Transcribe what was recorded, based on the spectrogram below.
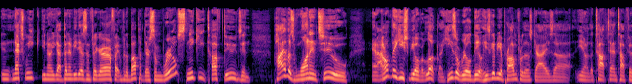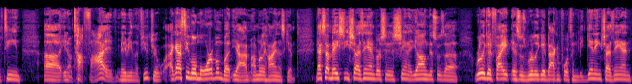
in next week. You know, you got Benavidez and Figueroa fighting for the belt, but there's some real sneaky, tough dudes. And Paiva's one and two, and I don't think he should be overlooked. Like he's a real deal. He's going to be a problem for those guys. Uh, you know, the top ten, top fifteen, uh, you know, top five maybe in the future. I got to see a little more of them, but yeah, I'm, I'm really high on this kid. Next up, Macy Chiasson versus Shana Young. This was a Really good fight. This was really good back and forth in the beginning. Chiasson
